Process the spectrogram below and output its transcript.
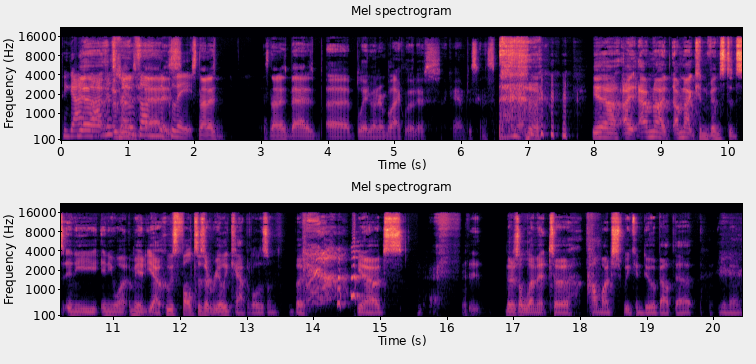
They got Yeah, a lot I of shows on the as- plate. It's not as it's not as bad as uh, Blade Runner Black Lotus. Okay, I'm just gonna. spit yeah, I, I'm not. I'm not convinced it's any anyone. I mean, yeah, whose fault is it really? Capitalism, but you know, it's there's a limit to how much we can do about that. You know,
